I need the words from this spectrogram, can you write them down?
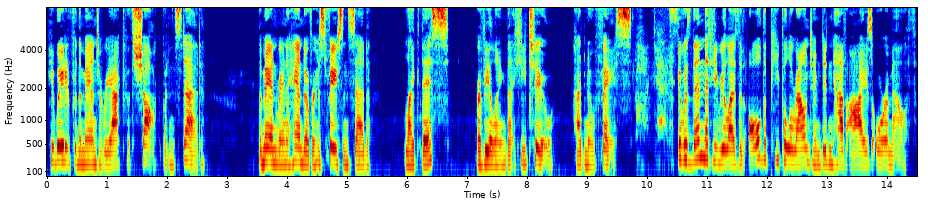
he waited for the man to react with shock, but instead, the man ran a hand over his face and said, like this, revealing that he too had no face. Ah, yes. It was then that he realized that all the people around him didn't have eyes or a mouth.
